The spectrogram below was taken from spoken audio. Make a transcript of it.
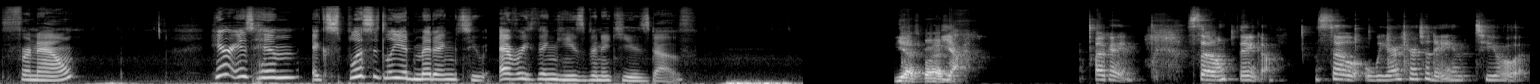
for now, here is him explicitly admitting to everything he's been accused of. Yes, go ahead. Yeah. Okay, so there you go. So we are here today to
